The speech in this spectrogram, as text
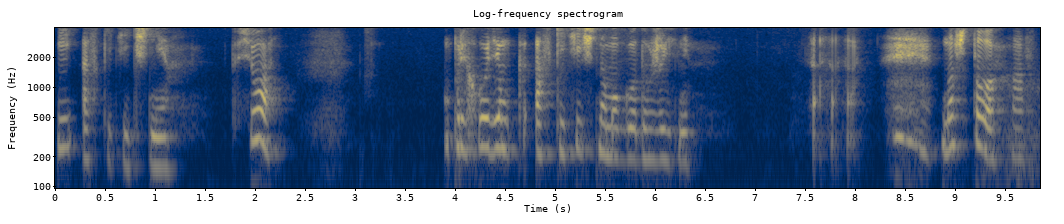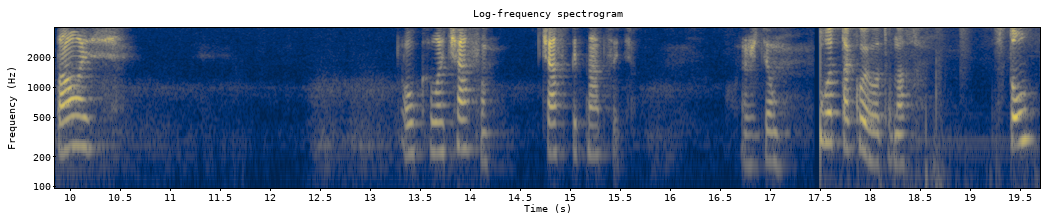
И аскетичнее. Все. Приходим к аскетичному году жизни. Ну что, осталось около часа. Час пятнадцать. Ждем. Вот такой вот у нас стол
